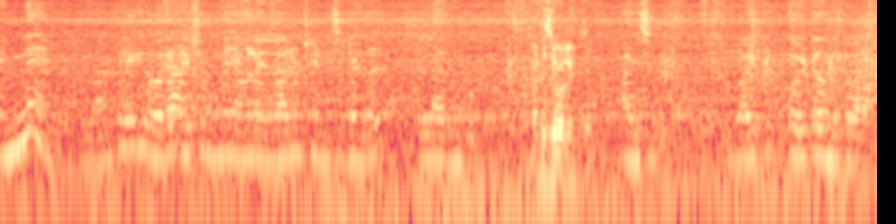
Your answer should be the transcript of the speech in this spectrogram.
പിന്നെ ഗ്രാൻഡിലേക്ക് ഒരാഴ്ച മുമ്പ് ഞങ്ങൾ എല്ലാവരും ക്ഷണിച്ചിട്ടുണ്ട്. എല്ലാവരും പോകും. അടിച്ചു പൊളിക്കും അടിച്ചു പോയിട്ട് വന്നിട്ട് പറയാം.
